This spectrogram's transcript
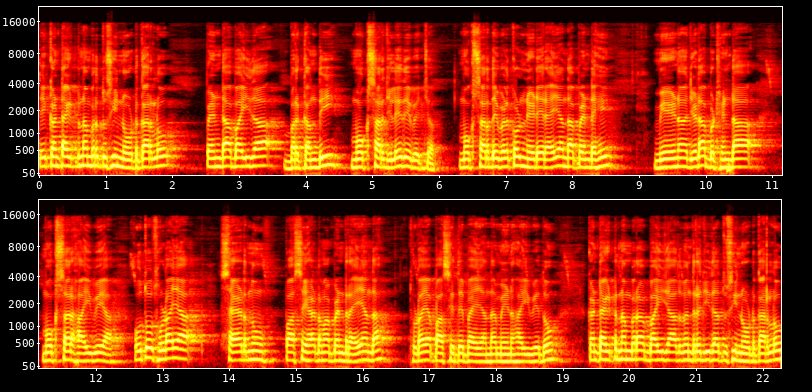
ਤੇ ਕੰਟੈਕਟ ਨੰਬਰ ਤੁਸੀਂ ਨੋਟ ਕਰ ਲਓ। ਪਿੰਡ ਆ ਬਾਈ ਦਾ ਬਰਕੰਦੀ ਮੁਕਸਰ ਜ਼ਿਲ੍ਹੇ ਦੇ ਵਿੱਚ। ਮੁਕਸਰ ਦੇ ਬਿਲਕੁਲ ਨੇੜੇ ਰਹਿ ਜਾਂਦਾ ਪਿੰਡ ਇਹ। ਮੇਨ ਜਿਹੜਾ ਬਠਿੰਡਾ ਮੁਕਸਰ ਹਾਈਵੇ ਆ, ਉਹ ਤੋਂ ਥੋੜਾ ਜਿਹਾ ਸਾਈਡ ਨੂੰ ਪਾਸੇ ਹਟਵਾ ਪਿੰਡ ਰਹਿ ਜਾਂਦਾ। ਥੋੜਾ ਜਿਹਾ ਪਾਸੇ ਤੇ ਪੈ ਜਾਂਦਾ ਮੇਨ ਹਾਈਵੇ ਤੋਂ। ਕੰਟੈਕਟ ਨੰਬਰ ਆ ਬਾਈ ਯਾਦਵਿੰਦਰ ਜੀ ਦਾ, ਤੁਸੀਂ ਨੋਟ ਕਰ ਲਓ।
